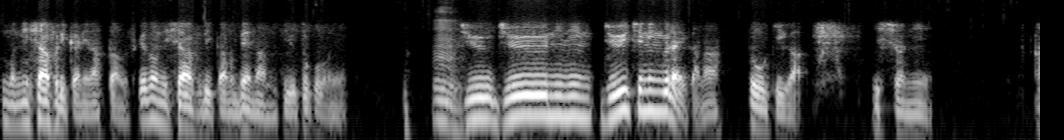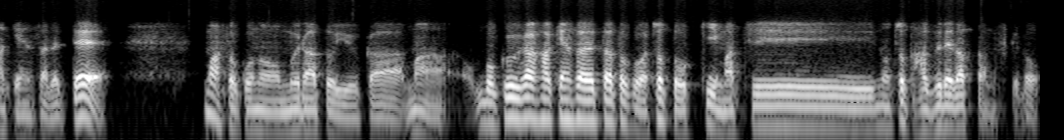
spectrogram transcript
まあ西アフリカになったんですけど、西アフリカのベナンっていうところにうん10 12人、11人ぐらいかな、同期が一緒に派遣されて、まあそこの村というか、まあ僕が派遣されたとこはちょっと大きい町のちょっと外れだったんですけど、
